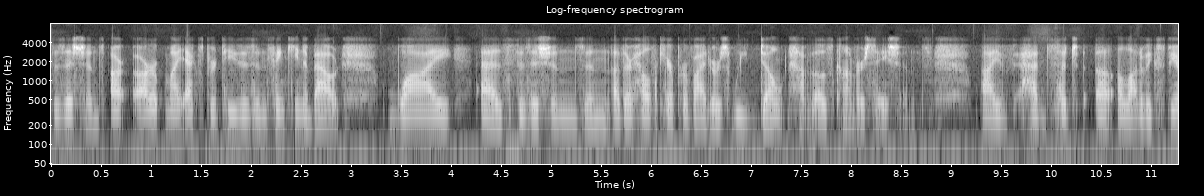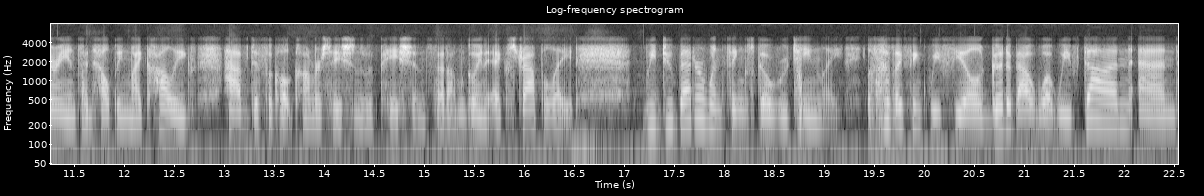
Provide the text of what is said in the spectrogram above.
physicians. Our, our, my expertise is in thinking about why, as physicians and other healthcare providers, we don't have those conversations. I've had such a, a lot of experience in helping my colleagues have difficult conversations with patients that I'm going to extrapolate. We do better when things go routinely. Because I think we feel good about what we've done and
